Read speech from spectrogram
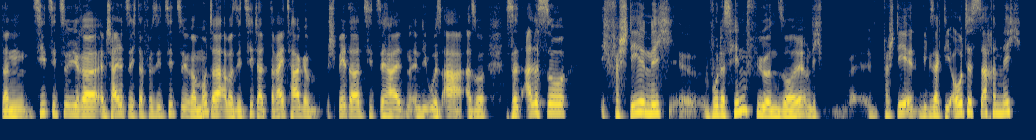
Dann zieht sie zu ihrer, entscheidet sich dafür, sie zieht zu ihrer Mutter, aber sie zieht halt drei Tage später, zieht sie halt in die USA. Also es ist alles so, ich verstehe nicht, äh, wo das hinführen soll und ich äh, verstehe, wie gesagt, die Otis-Sache nicht.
